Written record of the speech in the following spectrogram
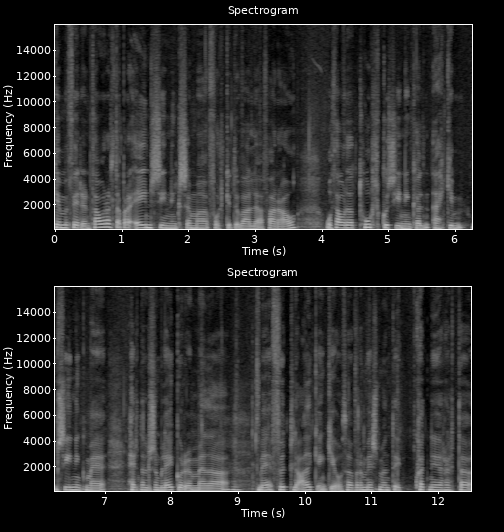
kemur fyrir en þá er alltaf bara ein síning sem að fólk getur valið að fara á og þá er það tólkusíning ekki síning með hernalisum leikurum eða mm -hmm. með fullu aðgengi og það er bara mismöndi hvernig er hægt að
